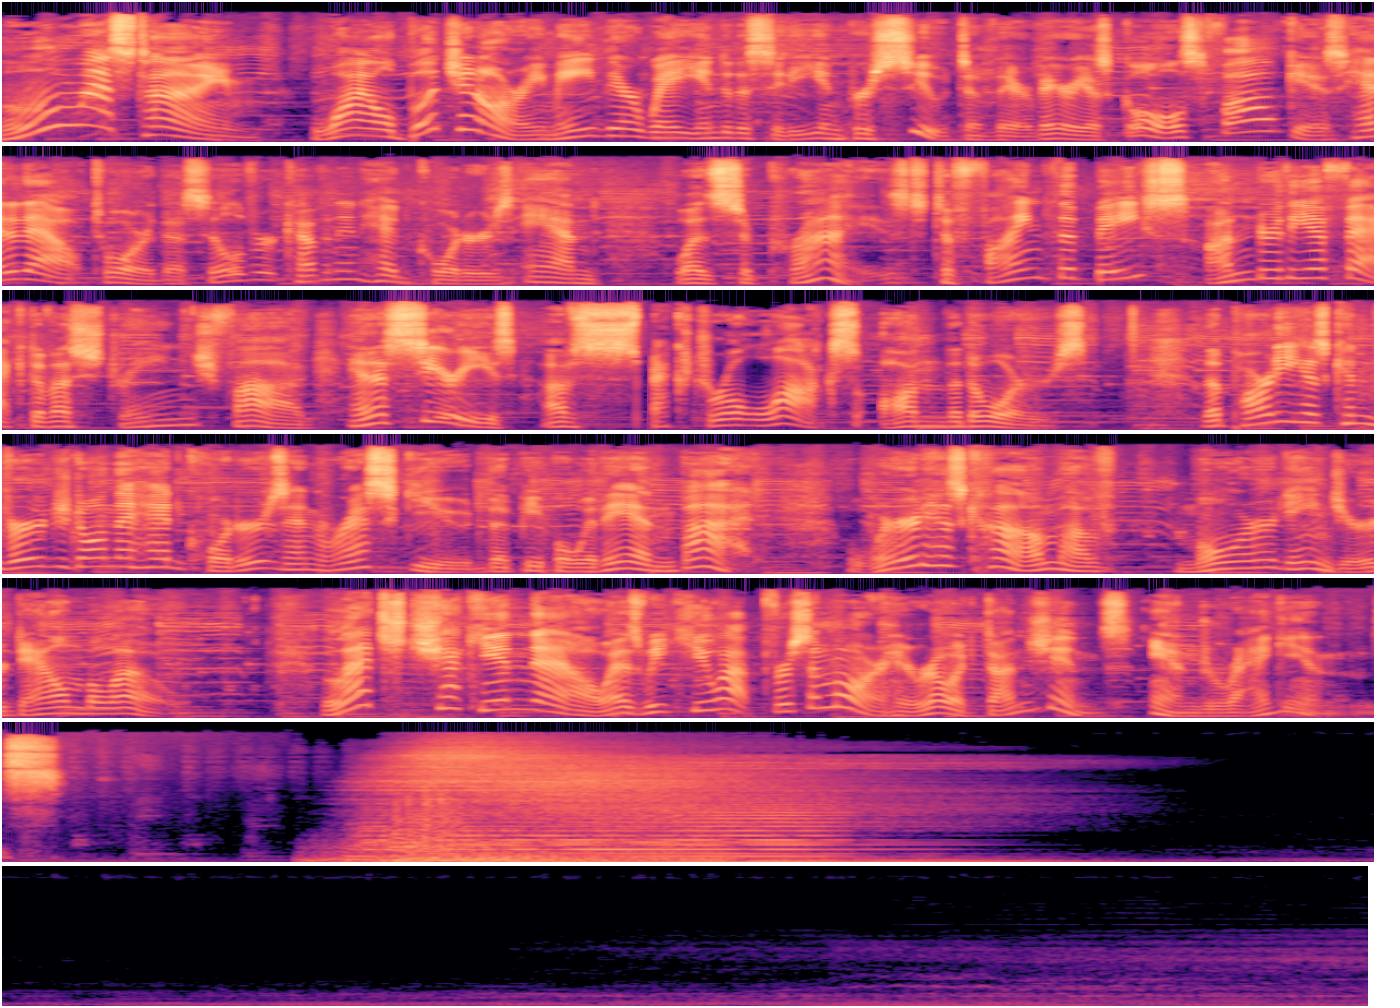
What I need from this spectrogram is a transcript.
Last time, while Butch and Ari made their way into the city in pursuit of their various goals, Falkus headed out toward the Silver Covenant headquarters and was surprised to find the base under the effect of a strange fog and a series of spectral locks on the doors. The party has converged on the headquarters and rescued the people within, but word has come of more danger down below. Let's check in now as we queue up for some more heroic dungeons and dragons.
